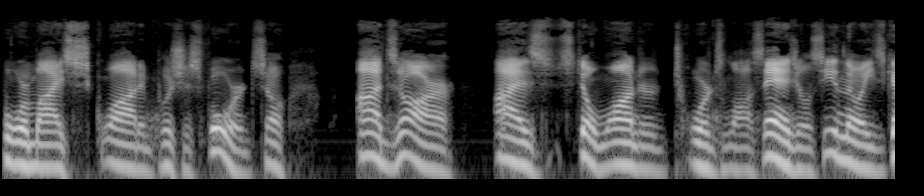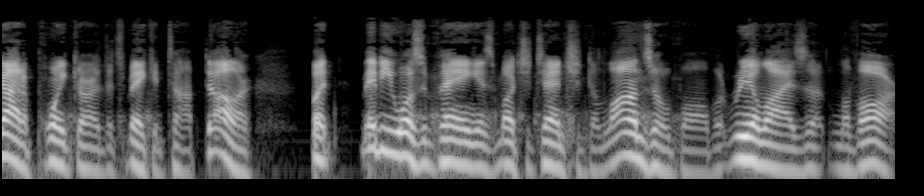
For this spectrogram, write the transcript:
for my squad and push us forward? So odds are eyes still wandered towards Los Angeles, even though he's got a point guard that's making top dollar. But maybe he wasn't paying as much attention to Lonzo Ball, but realized that LeVar.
